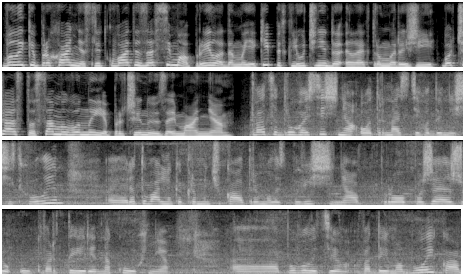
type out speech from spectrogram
Велике прохання слідкувати за всіма приладами, які підключені до електромережі, бо часто саме вони є причиною займання. 22 січня о 13 годині 6 хвилин рятувальники Кременчука отримали сповіщення про пожежу у квартирі на кухні е, по вулиці Вадима Бойка.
